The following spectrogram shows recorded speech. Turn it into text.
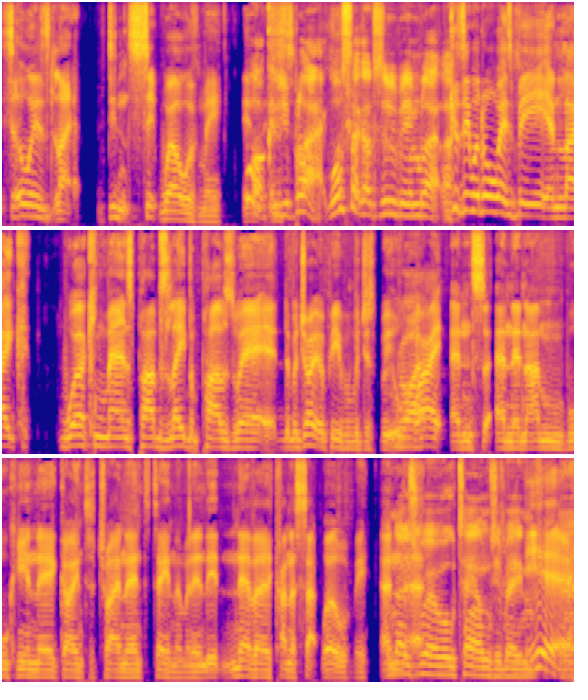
it's always like didn't sit well with me. in- What? Because you're black. What's that got to do with being black? Like, because it would always be in like working man's pubs, labour pubs, where the majority of people would just be all Right. white, and and then I'm walking in there going to try and entertain them, and it, it never kind of sat well with me. in And those uh, rural towns, you mean? yeah,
